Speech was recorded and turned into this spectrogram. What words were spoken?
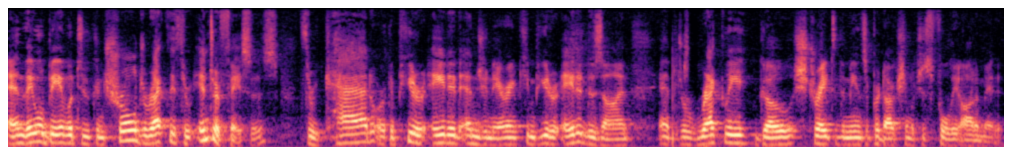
And they will be able to control directly through interfaces, through CAD or computer-aided engineering, computer-aided design, and directly go straight to the means of production, which is fully automated.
